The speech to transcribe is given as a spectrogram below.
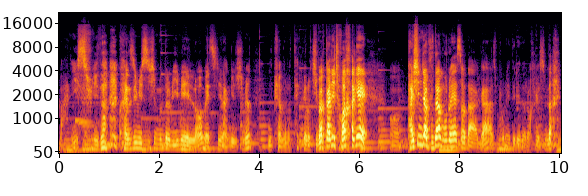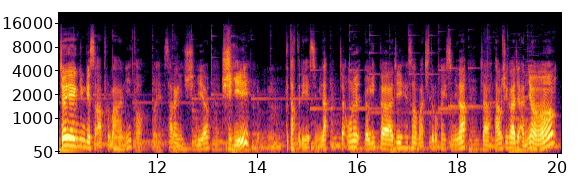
많이 있습니다. 관심 있으신 분들 이메일로 메시지 남겨주시면 우편으로 택배로 집 앞까지 정확하게 어, 발신자 부담으로 해서다가 보내드리도록 하겠습니다. 저희 여행 중개소 앞으로 많이 더 네, 사랑해 주시기요 주시기 음, 부탁드리겠습니다. 자 오늘 여기까지 해서 마치도록 하겠습니다. 자 다음 시간까지 안녕.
